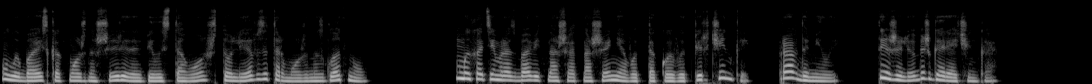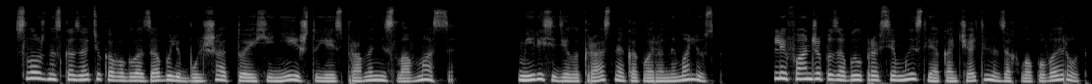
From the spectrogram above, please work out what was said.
Улыбаясь как можно шире, добилась того, что Лев заторможенно сглотнул. Мы хотим разбавить наши отношения вот такой вот перчинкой. Правда, милый? Ты же любишь горяченькое. Сложно сказать, у кого глаза были больше от той ахинеи, что я исправно несла в массы. Мире сидела красная, как вареный моллюск. Лифан же позабыл про все мысли, окончательно захлопывая рот.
